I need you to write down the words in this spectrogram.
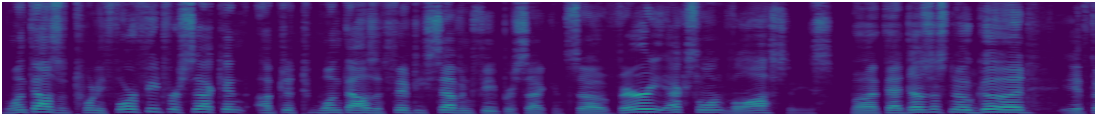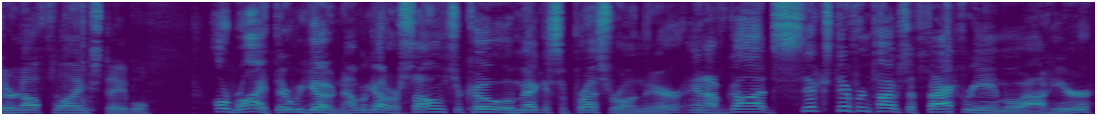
1,024 feet per second up to 1,057 feet per second. So very excellent velocities, but that does us no good if they're not flying stable. All right, there we go. Now we got our SilencerCo Omega suppressor on there, and I've got six different types of factory ammo out here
